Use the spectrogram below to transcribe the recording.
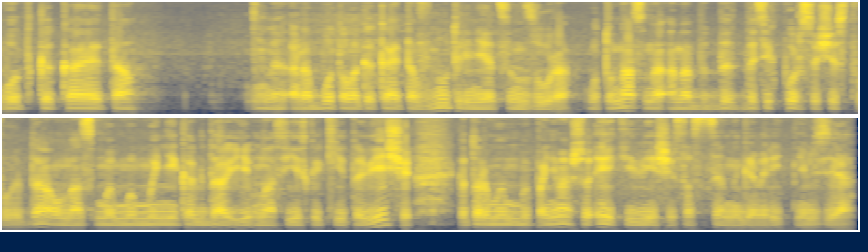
вот какая-то э, работала какая-то внутренняя цензура. Вот у нас она, она до, до- сих пор существует. Да? У нас мы, мы, мы никогда, и у нас есть какие-то вещи, которые мы, мы понимаем, что эти вещи со сцены говорить нельзя.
